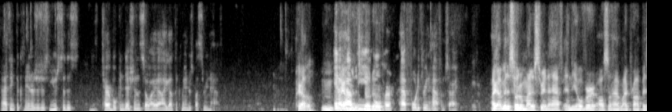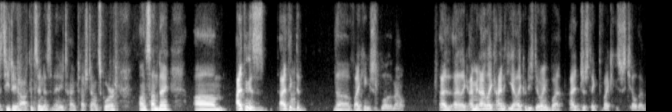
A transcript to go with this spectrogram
And I think the Commanders are just used to this terrible conditions. So I, I got the Commanders plus three and a half. I got, mm, And I, I have Minnesota. the over at 43 and a half. I'm sorry. I got Minnesota minus three and a half and the over. Also have my prop as TJ Hockenson as an anytime touchdown scorer on Sunday. Um, I think this is I think the the Vikings just blow them out. I, I like I mean I like Heinicke, I like what he's doing, but I just think the Vikings just kill them.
